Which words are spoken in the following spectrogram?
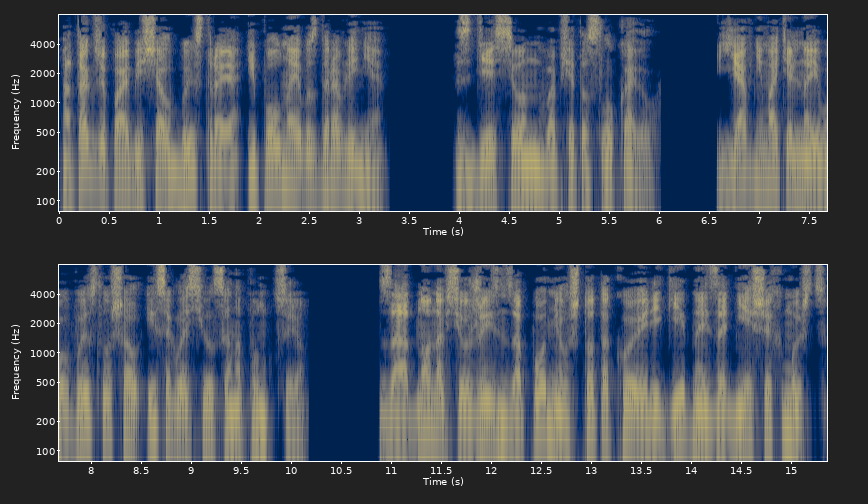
а также пообещал быстрое и полное выздоровление. Здесь он вообще-то слукавил. Я внимательно его выслушал и согласился на пункцию. Заодно на всю жизнь запомнил, что такое ригидность заднейших мышц.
